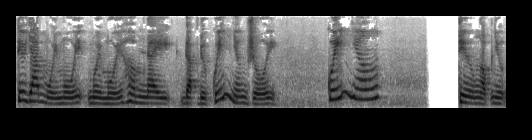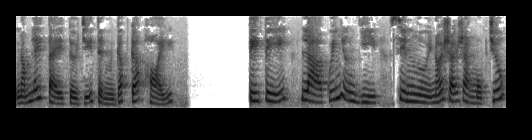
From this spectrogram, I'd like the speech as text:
tiêu gia muội muội muội muội hôm nay gặp được quý nhân rồi. Quý nhân? Tiêu Ngọc Nhược nắm lấy tay từ chỉ tình gấp gáp hỏi. Tỷ tỷ, là quý nhân gì? Xin người nói rõ ràng một chút.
